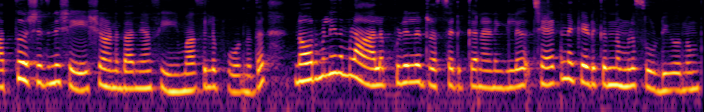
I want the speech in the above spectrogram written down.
പത്ത് വർഷത്തിന് ശേഷമാണ് ഇതാ ഞാൻ സീമാസിൽ പോകുന്നത്. നോർമലി നമ്മൾ ആലപ്പുഴയിൽ ഡ്രസ്സ് എടുക്കാനാണെങ്കിൽ ചേട്ടനൊക്കെ എടുക്കുന്നത് നമ്മൾ സ്റ്റുഡിയോന്നും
